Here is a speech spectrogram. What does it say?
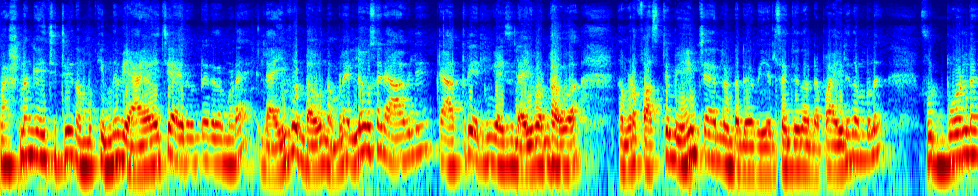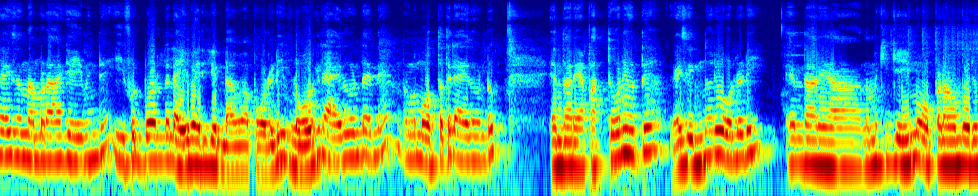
ഭക്ഷണം കഴിച്ചിട്ട് നമുക്ക് ഇന്ന് വ്യാഴാഴ്ച ആയതുകൊണ്ട് തന്നെ നമ്മുടെ ലൈവ് ഉണ്ടാവും. നമ്മൾ എല്ലാ ദിവസവും രാവിലെ രാത്രി ആയിരിക്കും കഴിച്ച് ലൈവ് ഉണ്ടാവുക. നമ്മുടെ ഫസ്റ്റ് മെയിൻ ചാനൽ ഉണ്ടല്ലോ റിയൽ സെഞ്ച് എന്ന് പറഞ്ഞാൽ അപ്പോൾ അതിൽ നമ്മൾ ഫുട്ബോളിന്റെ ഗൈസ് നമ്മുടെ ആ ഗെയിമിന്റെ ഈ ഫുട്ബോളിന്റെ ലൈവ് ആയിരിക്കും ഉണ്ടാവുക. അപ്പോൾ ഓൾറെഡി വ്ളോഗിലായതുകൊണ്ട് തന്നെ നമ്മൾ മൊത്തത്തിലായതുകൊണ്ടും എന്താ പറയുക പത്ത് മണി തൊട്ട് ഗൈസ് ഇന്നൊരു ഓൾറെഡി എന്താ പറയുക നമുക്ക് ഗെയിം ഓപ്പൺ ആകുമ്പോൾ ഒരു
